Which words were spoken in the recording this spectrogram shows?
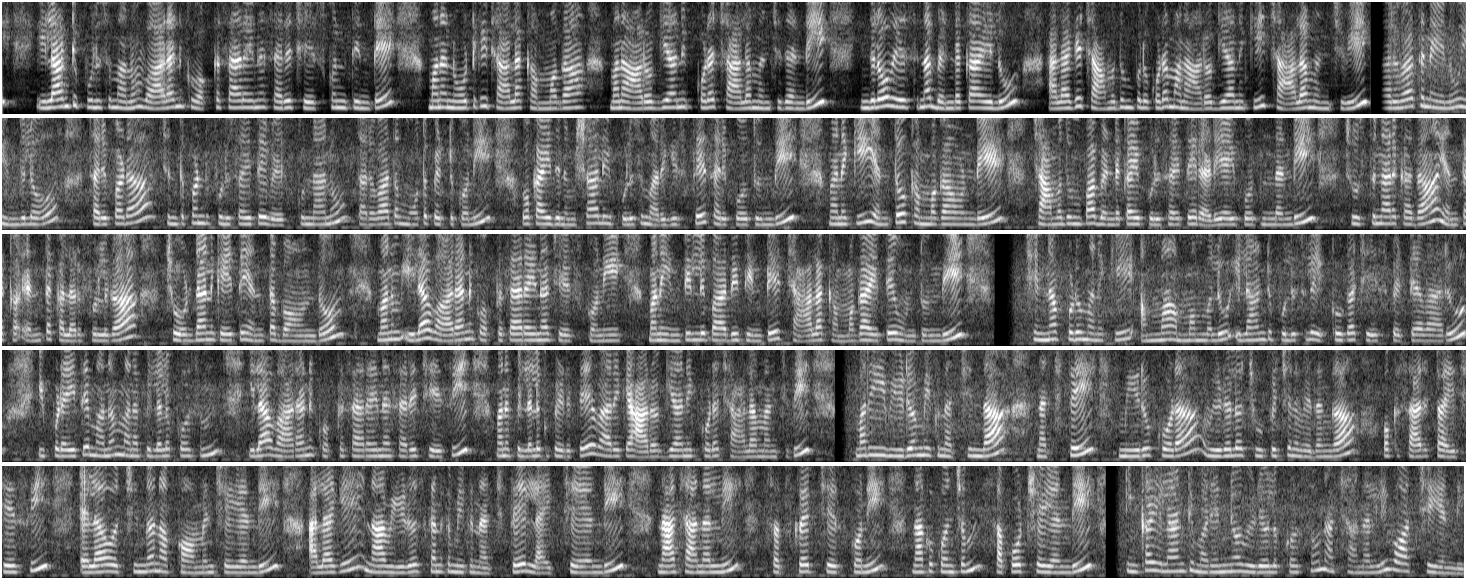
ఇలాంటి పులుసు మనం వారానికి ఒక్కసారైనా సరే చేసుకొని తింటే మన నోటికి చాలా కమ్మగా మన ఆరోగ్యానికి కూడా చాలా మంచిదండి. ఇందులో వేసిన బెండకాయలు అలాగే చామదుంపలు కూడా మన ఆరోగ్యానికి చాలా మంచివి. తర్వాత నేను ఇందులో సరిపడా చింతపండు పులుసు అయితే వేసుకున్నాను. తర్వాత మూత పెట్టుకొని ఒక ఐదు నిమిషాలు ఈ పులుసు మరిగిస్తే సరిపోతుంది. మనకి ఎంతో కమ్మగా ఉండే చామదుంప బెండకాయ పులుసు అయితే రెడీ అయిపోతుందండి. చూస్తున్నారు కదా ఎంత ఎంత కలర్ఫుల్గా చూడడానికైతే ఎంత బాగుందో. మనం ఇలా వారానికి ఒక్కసారైనా చేసుకొని మన ఇంటిల్లిపాది తింటే చాలా కమ్మగా అయితే ఉంటుంది. చిన్నప్పుడు మనకి అమ్మ అమ్మమ్మలు ఇలాంటి పులుసులు ఎక్కువగా చేసి పెట్టేవారు. ఇప్పుడైతే మనం మన పిల్లల కోసం ఇలా వారానికి ఒక్కసారైనా సరే చేసి మన పిల్లలకు పెడితే వారికి ఆరోగ్యానికి కూడా చాలా మంచిది. మరి ఈ వీడియో మీకు నచ్చిందా? నచ్చితే మీరు కూడా వీడియోలో చూపించిన విధంగా ఒకసారి ట్రై చేసి ఎలా వచ్చిందో నాకు కామెంట్ చేయండి. అలాగే నా వీడియోస్ కనుక మీకు నచ్చితే లైక్ చేయండి. నా ఛానల్ని సబ్స్క్రైబ్ చేసుకొని నాకు కొంచెం సపోర్ట్ చేయండి. ఇంకా ఇలాంటి మరెన్నో వీడియోల కోసం నా ఛానల్ని వాచ్ చేయండి.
